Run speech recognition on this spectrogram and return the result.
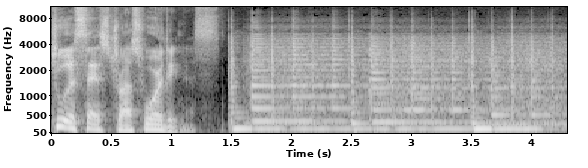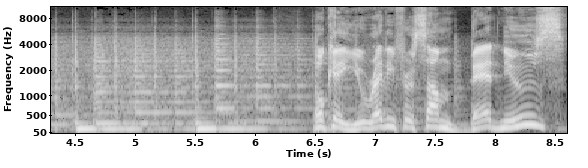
to assess trustworthiness Okay, you ready for some bad news?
